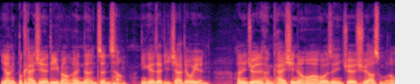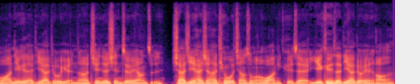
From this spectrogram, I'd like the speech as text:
让你不开心的地方，哎，那很正常，你可以在底下留言啊。你觉得很开心的话，或者是你觉得需要什么的话，你也可以在底下留言。那今天就先这个样子，下集还想来听我讲什么的话，你可以在也可以在底下留言啊。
